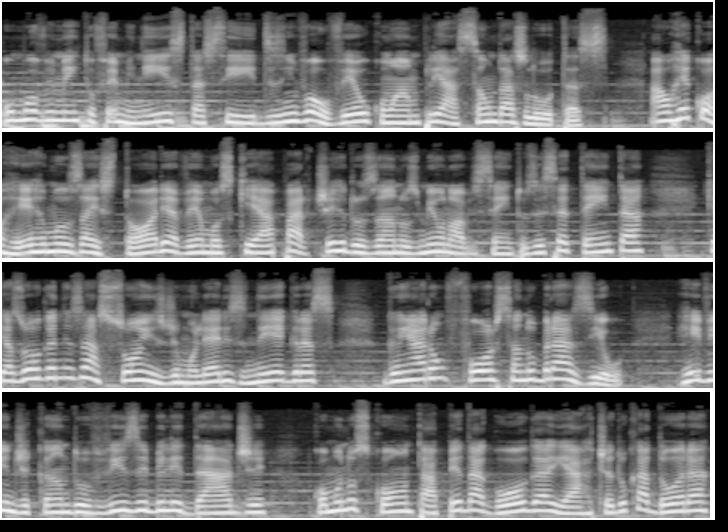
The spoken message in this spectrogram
O movimento feminista se desenvolveu com a ampliação das lutas. Ao recorrermos à história, vemos que é a partir dos anos 1970 que as organizações de mulheres negras ganharam força no Brasil reivindicando visibilidade, como nos conta a pedagoga e arte educadora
